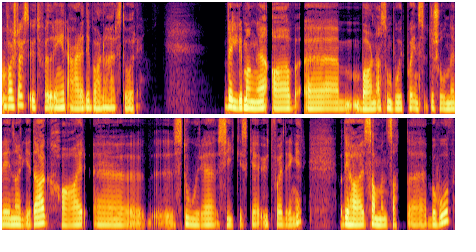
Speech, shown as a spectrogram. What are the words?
Hva slags utfordringer er det de barna her står i? Veldig mange av eh, barna som bor på institusjoner i Norge i dag, har eh, store psykiske utfordringer, og de har sammensatte behov,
